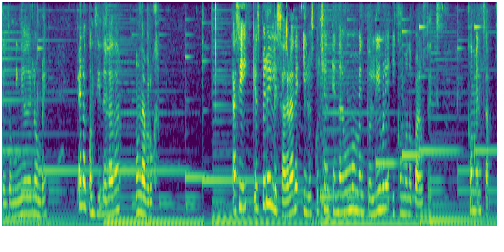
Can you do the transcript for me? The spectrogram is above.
del dominio del hombre era considerada una bruja. Así que espero y les agrade y lo escuchen en algún momento libre y cómodo para ustedes. Comenzamos.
